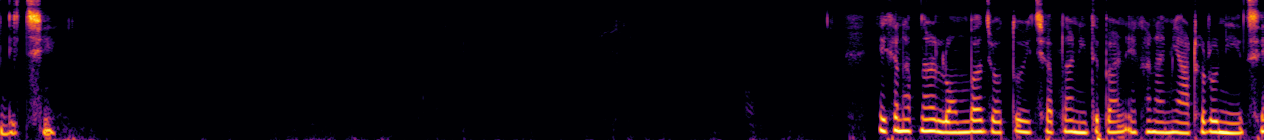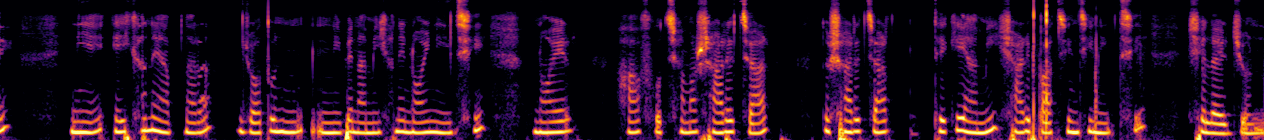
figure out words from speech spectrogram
দিচ্ছি। এখানে আপনারা লম্বা যত ইচ্ছে আপনারা নিতে পারেন। এখানে আমি আঠারো নিয়েছি। নিয়ে এইখানে আপনারা যত নেবেন, আমি এখানে নয় নিয়েছি। নয়ের হাফ হচ্ছে আমার সাড়ে চার। তো সাড়ে চার থেকে আমি সাড়ে পাঁচ ইঞ্চি নিচ্ছি সেলাইয়ের জন্য।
